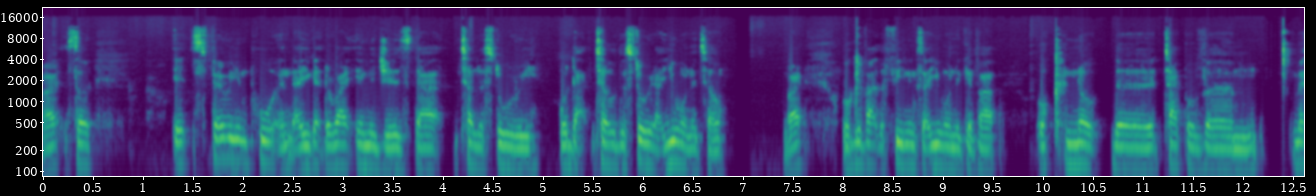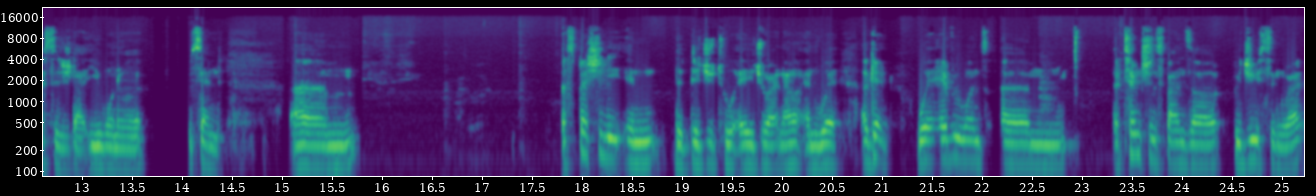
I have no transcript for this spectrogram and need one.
Right? So it's very important that you get the right images that tell a story or that tell the story that you want to tell, right? Or give out the feelings that you want to give out or connote the type of um, message that you want to send. Um, especially in the digital age right now, and where again, where everyone's um, attention spans are reducing, right,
